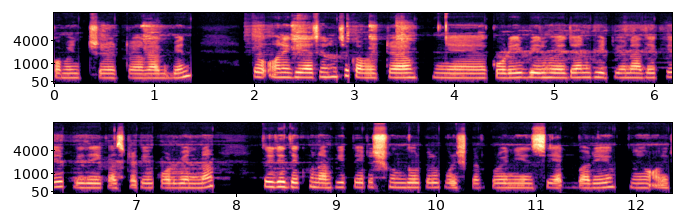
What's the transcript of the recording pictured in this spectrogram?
কমেন্টটা রাখবেন। তো অনেকে আছেন হচ্ছে কমেন্টটা করেই বের হয়ে যান ভিডিও না দেখে প্লিজ এই কাজটা কেউ করবেন না। তো এই যে দেখুন, আমি তো এটা সুন্দর করে পরিষ্কার করে নিয়েছি একবারে অনেক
